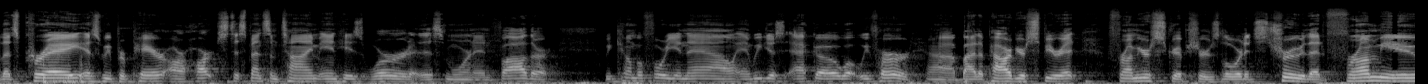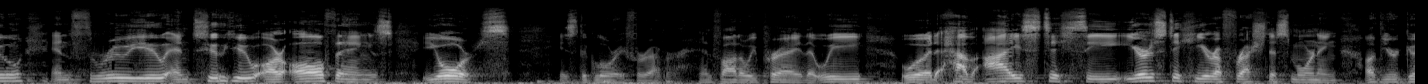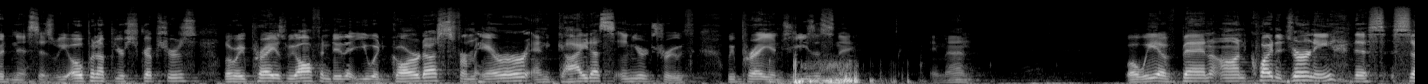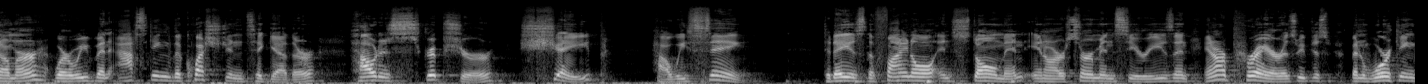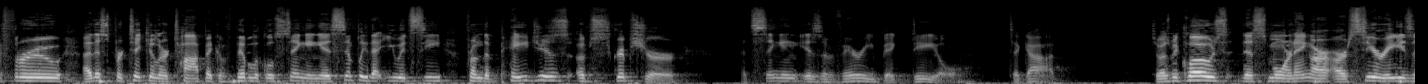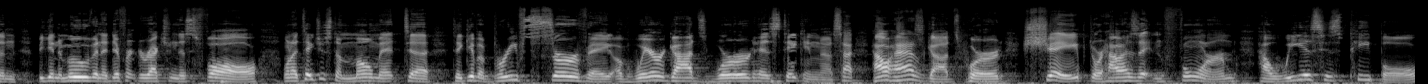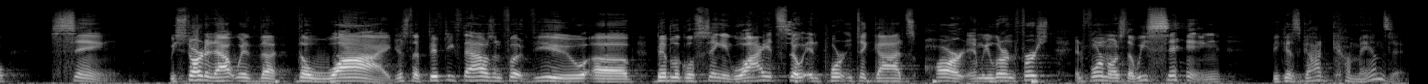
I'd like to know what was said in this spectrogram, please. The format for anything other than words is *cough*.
Let's pray as we prepare our hearts to spend some time in His Word this morning. Father, we come before you now and we just echo what we've heard uh, by the power of your Spirit from your Scriptures, Lord. It's true that from you and through you and to you are all things yours is the glory forever. And Father, we pray that we would have eyes to see, ears to hear afresh this morning of your goodness. As we open up your scriptures, Lord, we pray, as we often do, that you would guard us from error and guide us in your truth. We pray in Jesus' name. Amen. Well, we have been on quite a journey this summer where we've been asking the question together how does Scripture shape how we sing? Today is the final installment in our sermon series, and in our prayer, as we've just been working through uh, this particular topic of biblical singing, is simply that you would see from the pages of Scripture that singing is a very big deal to God. So, as we close this morning, our, our series, and begin to move in a different direction this fall, I want to take just a moment to, to give a brief survey of where God's Word has taken us. How, how has God's Word shaped or how has it informed how we as His people sing? We started out with the, the why, just the 50,000 foot view of biblical singing, why it's so important to God's heart. And we learned first and foremost that we sing because God commands it.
